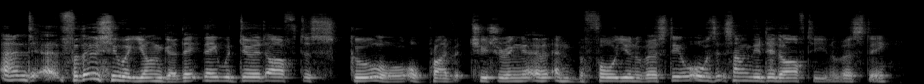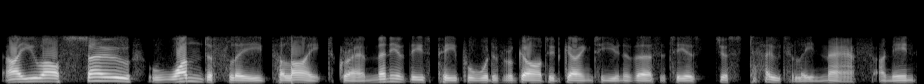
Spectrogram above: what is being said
And uh, for those who were younger, they, they would do it after school or, or private tutoring uh, and before university, or, or was it something they did after university? Uh, you are so wonderfully polite, Graham. Many of these people would have regarded going to university as just totally naff. I mean,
